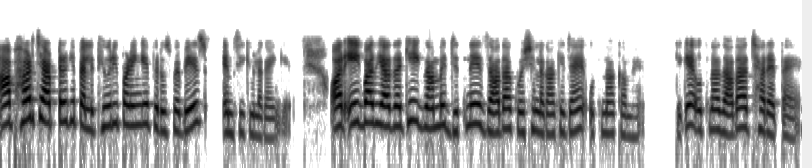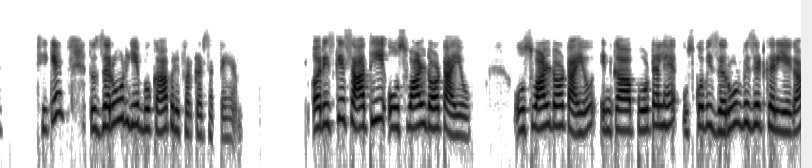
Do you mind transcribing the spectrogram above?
आप हर चैप्टर के पहले थ्योरी पढ़ेंगे, फिर उस पर बेस्ड एमसीक्यू लगाएँगे। और एक बात याद रखिए एग्ज़ाम में जितने ज़्यादा क्वेश्चन लगा के जाए, उतना कम है। ठीक है? उतना ज़्यादा अच्छा रहता है, ठीक है? तो ज़रूर ये बुक आप रेफर कर सकते हैं। और इसके साथ ही ओसवाल डॉट आयो ओसवाल डॉट आयो इनका पोर्टल है, उसको भी ज़रूर विज़िट करिएगा,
